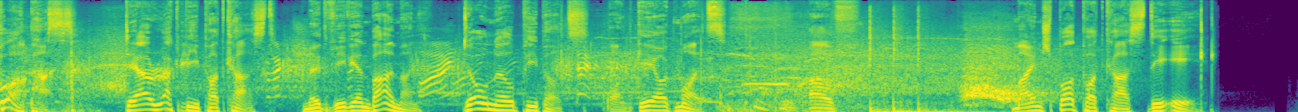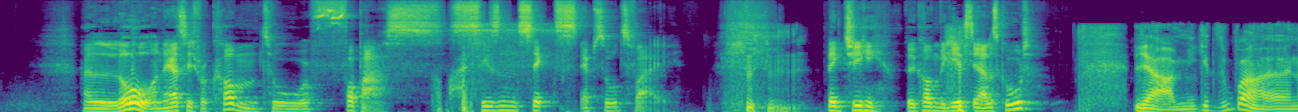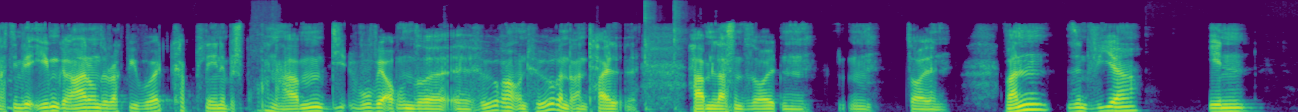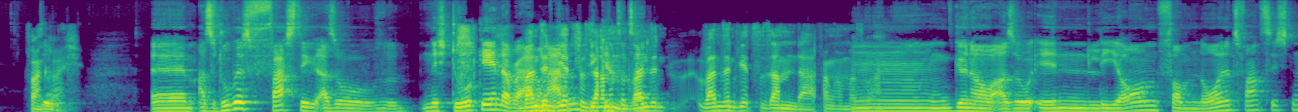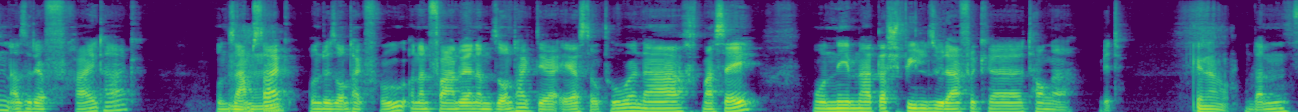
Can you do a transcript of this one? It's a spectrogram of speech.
Vorpass, der Rugby-Podcast mit Vivian Bahlmann, Donal Peoples und Georg Moltz auf meinsportpodcast.de. Hallo und herzlich willkommen zu Vorpass, Season 6, Episode 2. Big G, willkommen, wie geht's dir? Alles gut? Ja, mir geht's super. Äh, nachdem wir eben gerade unsere Rugby World Cup Pläne besprochen haben, die, wo wir auch unsere äh, Hörer und Hörerinnen daran teilhaben lassen sollten, hm, sollen. Wann sind wir in Frankreich? Ähm, also du bist fast, die, also nicht durchgehend, aber Wann sind wir zusammen? Wann sind, wann sind wir zusammen da? Fangen wir mal so an. Mm, Genau, also in Lyon vom 29., also der Freitag und Mhm. Samstag und der Sonntag früh. Und dann fahren wir am Sonntag, der 1. Oktober, nach Marseille und nehmen halt das Spiel Südafrika-Tonga mit. Genau. Und dann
